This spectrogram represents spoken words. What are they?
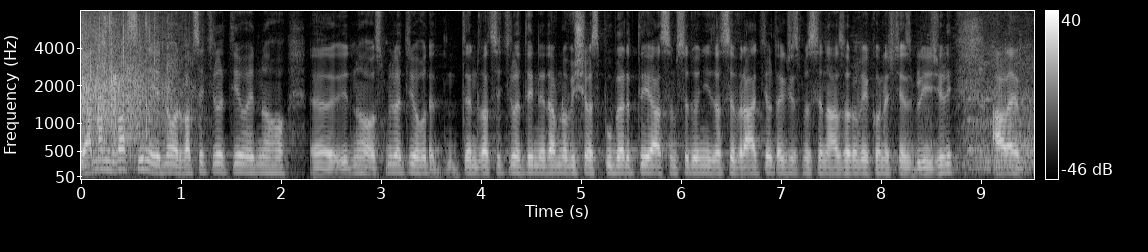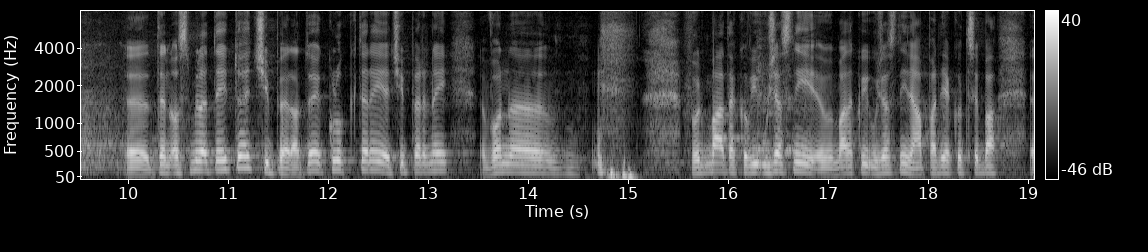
Já mám dva syny, jednoho 20-letého, jednoho, eh, jednoho 8-letého. Ten 20-letý nedávno vyšel z puberty, já jsem se do ní zase vrátil, takže jsme se názorově konečně zblížili, ale eh, ten osmiletý to je čipera, to je kluk, který je čiperný, on, eh, On má takový úžasný, má takový úžasný nápad, jako třeba eh,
